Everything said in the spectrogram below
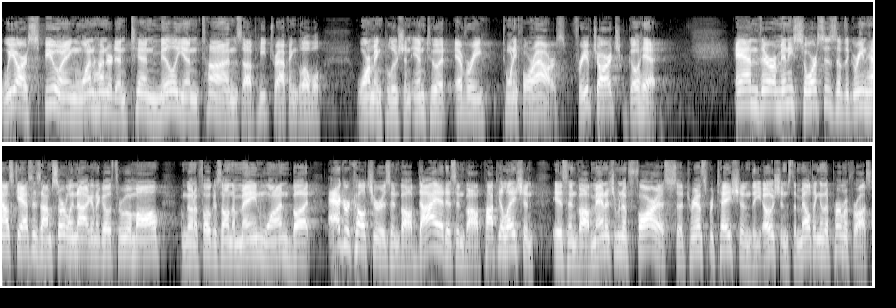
We are spewing 110 million tons of heat trapping global warming pollution into it every 24 hours. Free of charge, go ahead. And there are many sources of the greenhouse gases. I'm certainly not going to go through them all. I'm going to focus on the main one, but agriculture is involved, diet is involved, population is involved, management of forests, uh, transportation, the oceans, the melting of the permafrost.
